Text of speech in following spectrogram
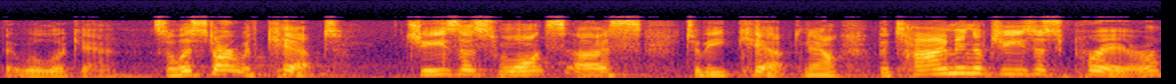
that we'll look at. So let's start with kept. Jesus wants us to be kept. Now, the timing of Jesus' prayer,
